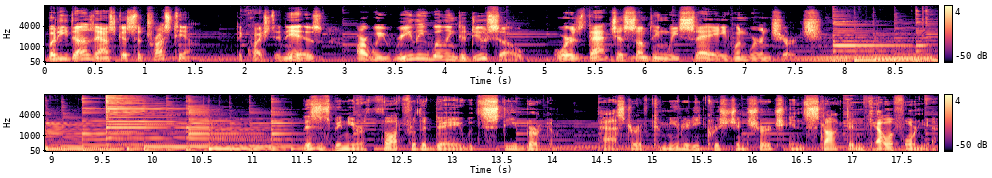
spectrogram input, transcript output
but he does ask us to trust him. The question is, are we really willing to do so, or is that just something we say when we're in church? This has been your Thought for the Day with Steve Burkum, pastor of Community Christian Church in Stockton, California.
